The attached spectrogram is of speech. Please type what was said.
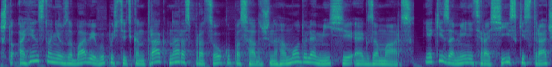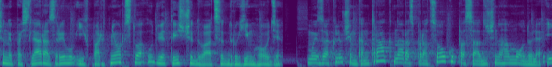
што агенства неўзабаве выпусціць кантракт на распрацоўку пасадачнага модуля місіі Экзамарс, які заменіць расійскі страчаны пасля разрыву іх партнёрства ў 2022 годзе. Мы заключым контракт на распрацоўку пасадачнага модуля і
